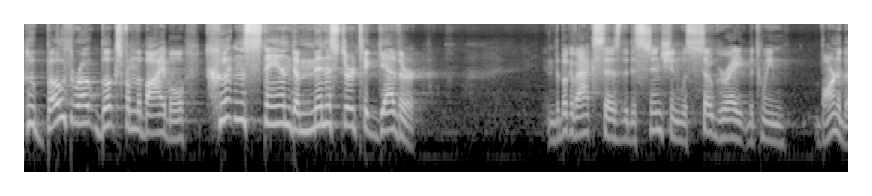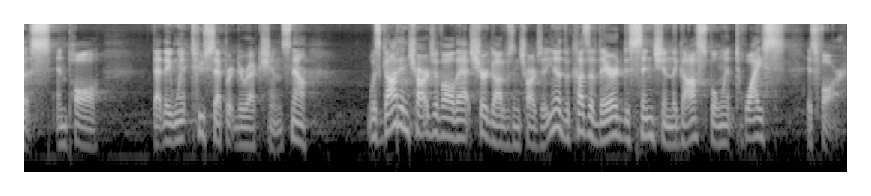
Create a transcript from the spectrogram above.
who both wrote books from the Bible couldn't stand to minister together. And the book of Acts says the dissension was so great between Barnabas and Paul that they went two separate directions. Now, was God in charge of all that? Sure, God was in charge of it. You know, because of their dissension, the gospel went twice as far.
